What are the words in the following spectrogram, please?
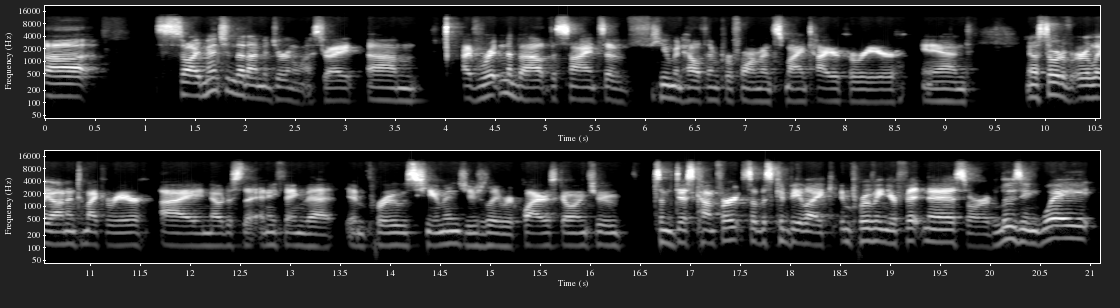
Uh, so I mentioned that I'm a journalist, right? Um, I've written about the science of human health and performance my entire career, and know, sort of early on into my career, I noticed that anything that improves humans usually requires going through some discomfort. So this could be like improving your fitness or losing weight,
